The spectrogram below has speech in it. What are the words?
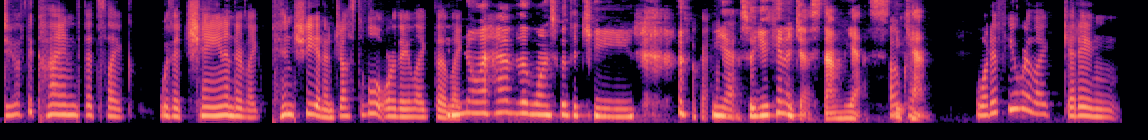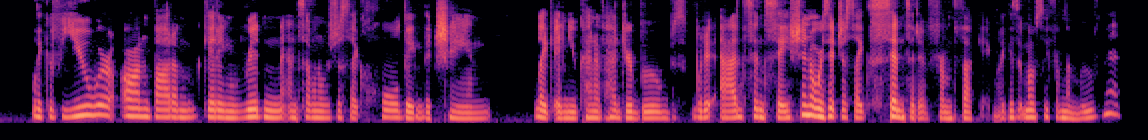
Do you have the kind that's like with a chain and they're like pinchy and adjustable, or are they like the like? no, I have the ones with the chain. Okay. yeah, so you can adjust them. Yes, you can. What if you were like getting like if you were on bottom getting ridden and someone was just like holding the chain, like and you kind of had your boobs, would it add sensation or is it just like sensitive from fucking? Like is it mostly from the movement?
